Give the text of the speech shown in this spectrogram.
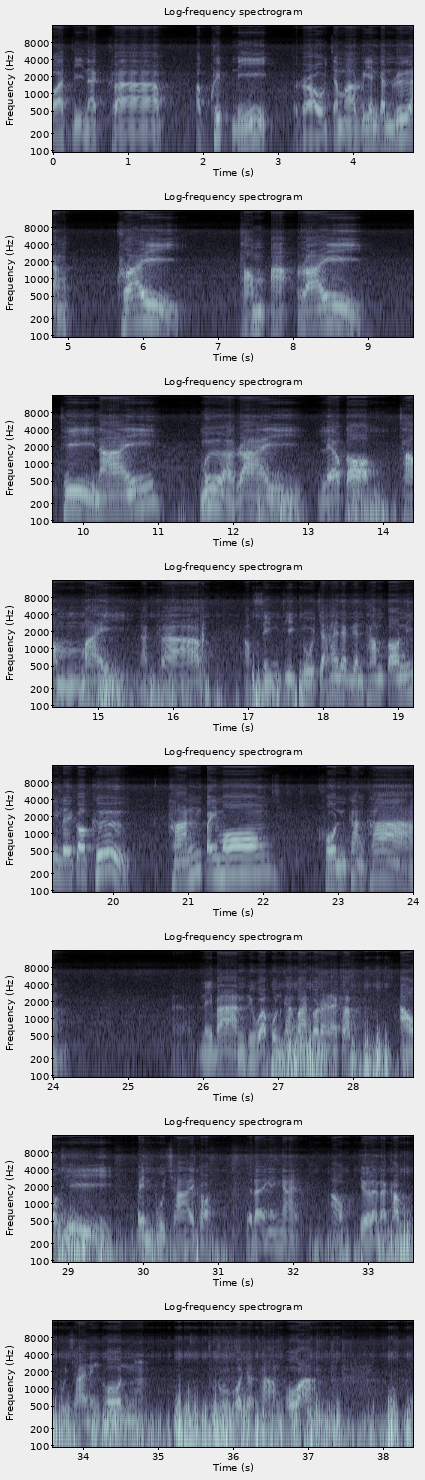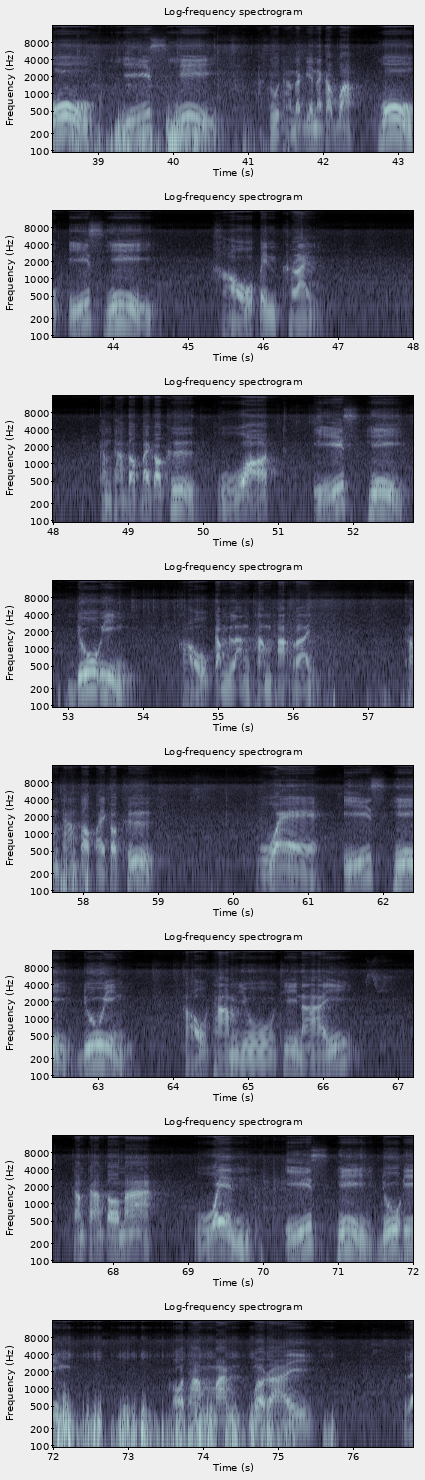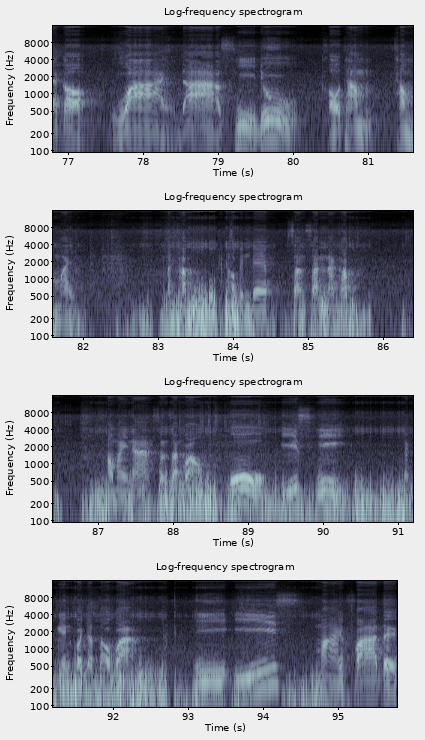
วัสดีนะครับเอาคลิปนี้เราจะมาเรียนกันเรื่อง ใครทำอะไร ที่ไหน เมื่อไร แล้วก็ทำไม่นะครับเอาสิ่งที่ครูจะให้นักเรียนทำตอนนี้เลยก็คือ หันไปมอง คนข้างๆในบ้านหรือว่าคนข้างบ้านก็ได้นะครับ เอาที่ เป็นผู้ชายก่อน จะได้ง่าย ๆ เอาเจอแล้วนะครับ ผู้ชายหนึ่งคนครูก็จะถามเพราะว่า who is he ครูถามนักเรียนนะครับว่า who is he เขาเป็นใครคำถามต่อไปก็คือ what is he doing เขากำลังทำอะไรคำถามต่อไปก็คือ where is he doing เขาทำอยู่ที่ไหนคำถามต่อมา when is he doing เขาทำมันเมื่อไร และก็ why does he do เขาทำทำไมนะครับ เอาเป็นแบบสั้นๆนะครับ เอาใหม่นะสั้นๆว่า who is he นักเรียนก็จะตอบว่า he is my father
